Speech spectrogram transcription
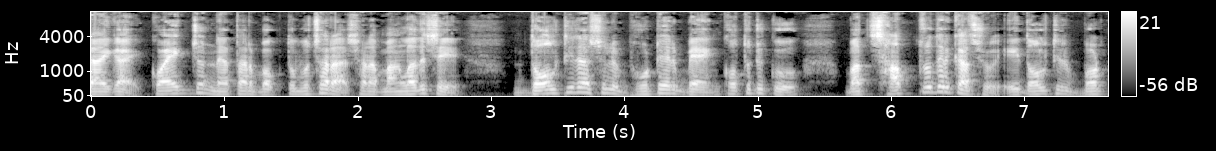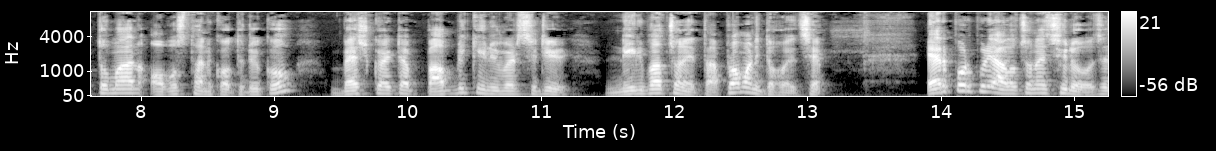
জায়গায় কয়েকজন নেতার বক্তব্য ছাড়া সারা বাংলাদেশে দলটির আসলে ভোটের ব্যাংক কতটুকু বা ছাত্রদের কাছেও এই দলটির বর্তমান অবস্থান কতটুকু, বেশ কয়েকটা পাবলিক ইউনিভার্সিটির নির্বাচনে তা প্রমাণিত হয়েছে। এরপর পরে আলোচনায় ছিল যে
